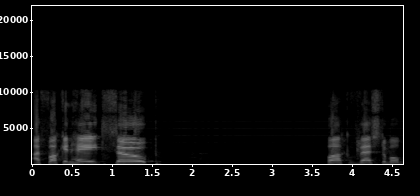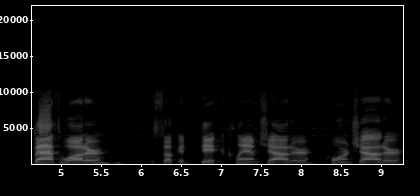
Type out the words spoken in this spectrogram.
I fucking hate soup. Fuck vegetable bathwater. To suck a dick, clam chowder, corn chowder,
